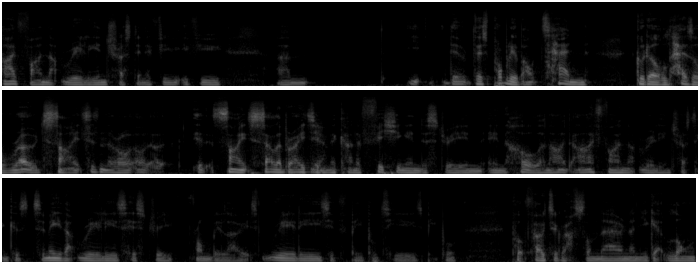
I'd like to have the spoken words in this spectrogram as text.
I find that really interesting. If you if you, um, there, there's probably about ten good old Hessle Road sites, isn't there? Or, or, sites celebrating yeah. the kind of fishing industry in, in Hull, and I, I find that really interesting because to me that really is history from below. It's really easy for people to use. People put photographs on there, and then you get long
